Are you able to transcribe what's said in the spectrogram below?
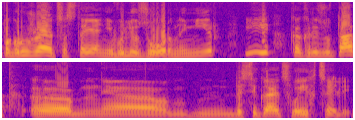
погружают состояние в иллюзорный мир и как результат э, э, достигают своих целей.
